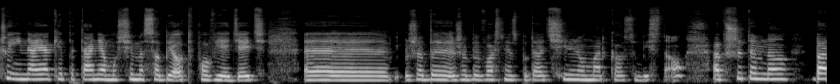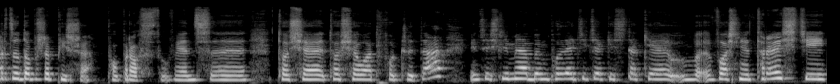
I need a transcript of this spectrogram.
czyli na jakie pytania musimy sobie odpowiedzieć, e, żeby, żeby właśnie zbudować silną markę osobistą, a przy tym no, bardzo dobrze pisze po prostu, więc to się, to się łatwo czyta, więc jeśli miałabym polecić jakieś takie właśnie treści,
